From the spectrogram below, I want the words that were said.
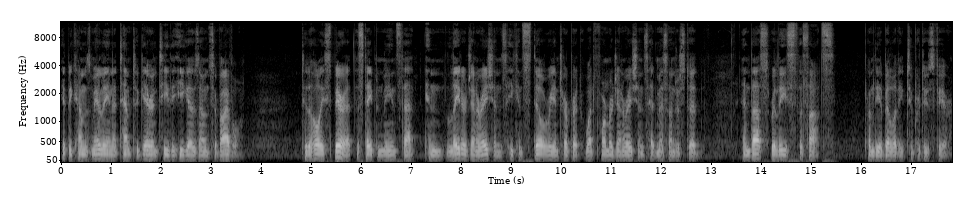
It becomes merely an attempt to guarantee the ego's own survival. To the Holy Spirit, the statement means that in later generations he can still reinterpret what former generations had misunderstood, and thus release the thoughts, from the ability to produce fear.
